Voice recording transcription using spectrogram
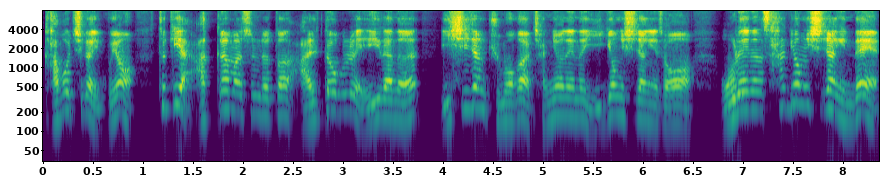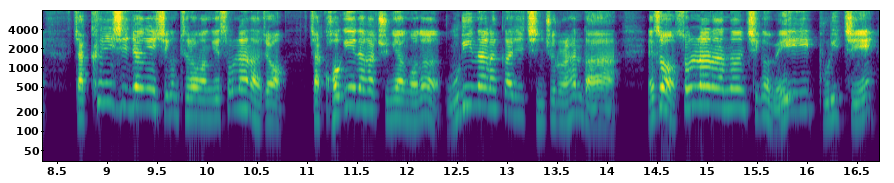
값어치가 있고요. 특히 아까 말씀드렸던 RWA라는 이 시장 규모가 작년에는 이경 시장에서 올해는 사경 시장인데 자, 큰 시장에 지금 들어간 게 솔라나죠. 자, 거기에다가 중요한 거는 우리나라까지 진출을 한다. 그래서 솔라나는 지금 웨이 브릿지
